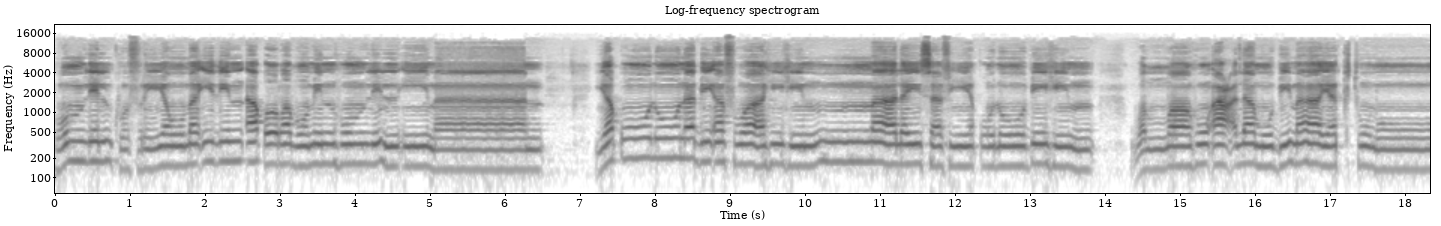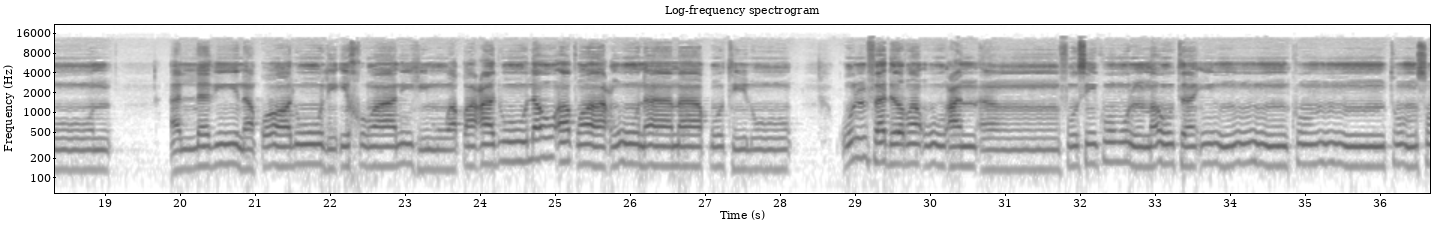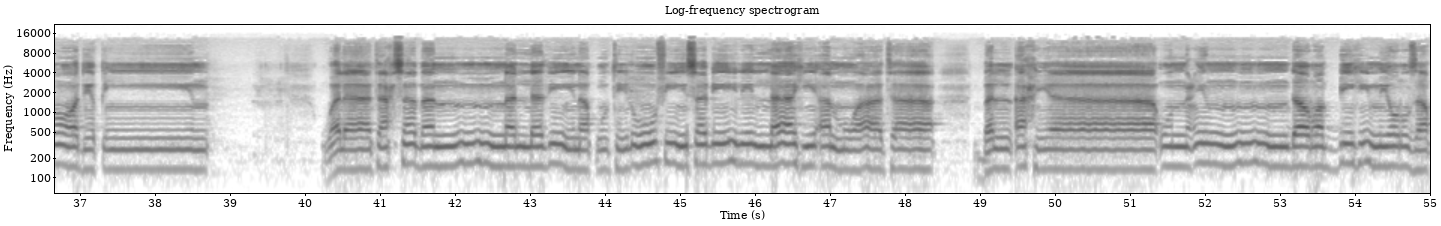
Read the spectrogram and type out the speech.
هم للكفر يومئذ أقرب منهم للإيمان. يقولون بأفواههم ما ليس في قلوبهم والله أعلم بما يكتمون. الذين قالوا لإخوانهم وقعدوا لو أطاعونا ما قتلوا قل فادرءوا عن أنفسكم الموت إن كنتم صادقين ولا تحسبن الذين قتلوا في سبيل الله أمواتا بل أحياء عند ربهم يرزقون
